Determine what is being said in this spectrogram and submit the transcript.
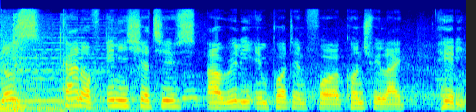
Those kind of initiatives are really important for a country like Haiti.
